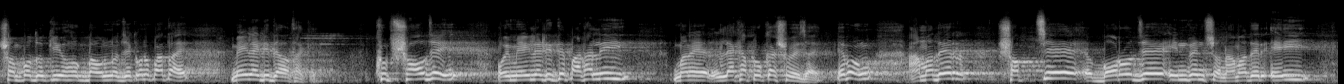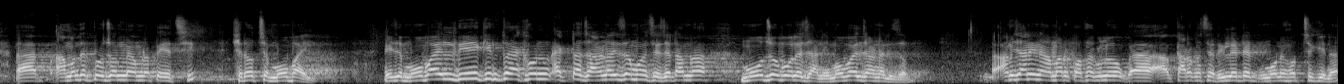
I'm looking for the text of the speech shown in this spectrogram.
সম্পাদকীয় হোক বা অন্য যে কোনো পাতায় মেইল আইডি দেওয়া থাকে, খুব সহজেই ওই মেইল আইডিতে পাঠালেই মানে লেখা প্রকাশ হয়ে যায়। এবং আমাদের সবচেয়ে বড় যে ইনভেনশন আমাদের এই আমাদের প্রজন্মে আমরা পেয়েছি, সেটা হচ্ছে মোবাইল এই যে মোবাইল দিয়ে কিন্তু এখন একটা জার্নালিজম হয়েছে, যেটা আমরা মোজো বলে জানি মোবাইল জার্নালিজম আমি জানি না আমার কথাগুলো কারও কাছে রিলেটেড মনে হচ্ছে কি না,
